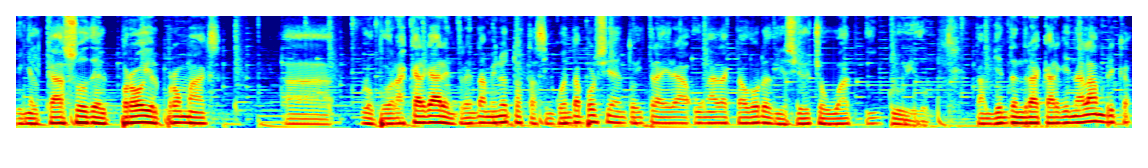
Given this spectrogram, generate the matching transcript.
Y en el caso del Pro y el Pro Max, ah, lo podrás cargar en 30 minutos hasta 50% y traerá un adaptador de 18 watts incluido. También tendrá carga inalámbrica,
